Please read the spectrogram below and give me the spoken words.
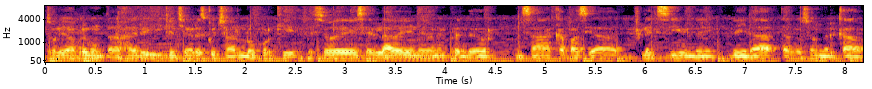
Eso le iba a preguntar a Jairo y qué chévere escucharlo porque eso debe ser el ADN de un emprendedor, esa capacidad flexible de ir adaptándose al mercado.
